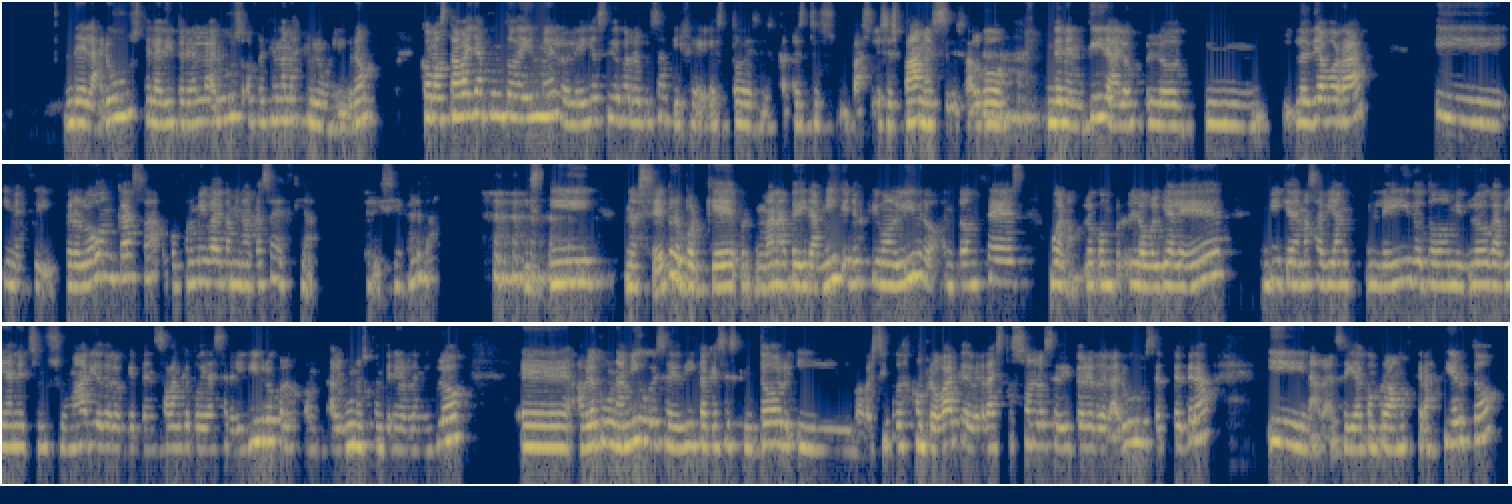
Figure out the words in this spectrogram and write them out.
de Larousse, de la editorial Larousse, ofreciéndome escribir un libro. como estaba ya a punto de irme, lo leí así de correprisa, dije, esto es, esto es, spam, es, algo de mentira, lo, lo, mm, lo di a borrar y, y, me fui. Pero luego en casa, conforme iba de camino a casa, decía, pero ¿y si es verdad? Y si, no sé, pero ¿por qué, ¿por qué me van a pedir a mí que yo escriba un libro? Entonces, bueno, lo, lo volví a leer, vi que además habían leído todo mi blog, habían hecho un sumario de lo que pensaban que podía ser el libro con, algunos contenidos de mi blog. Eh, hablé con un amigo que se dedica, que es escritor, y digo, a ver si puedes comprobar que de verdad estos son los editores de la luz, etc. Y nada, enseguida comprobamos que era cierto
